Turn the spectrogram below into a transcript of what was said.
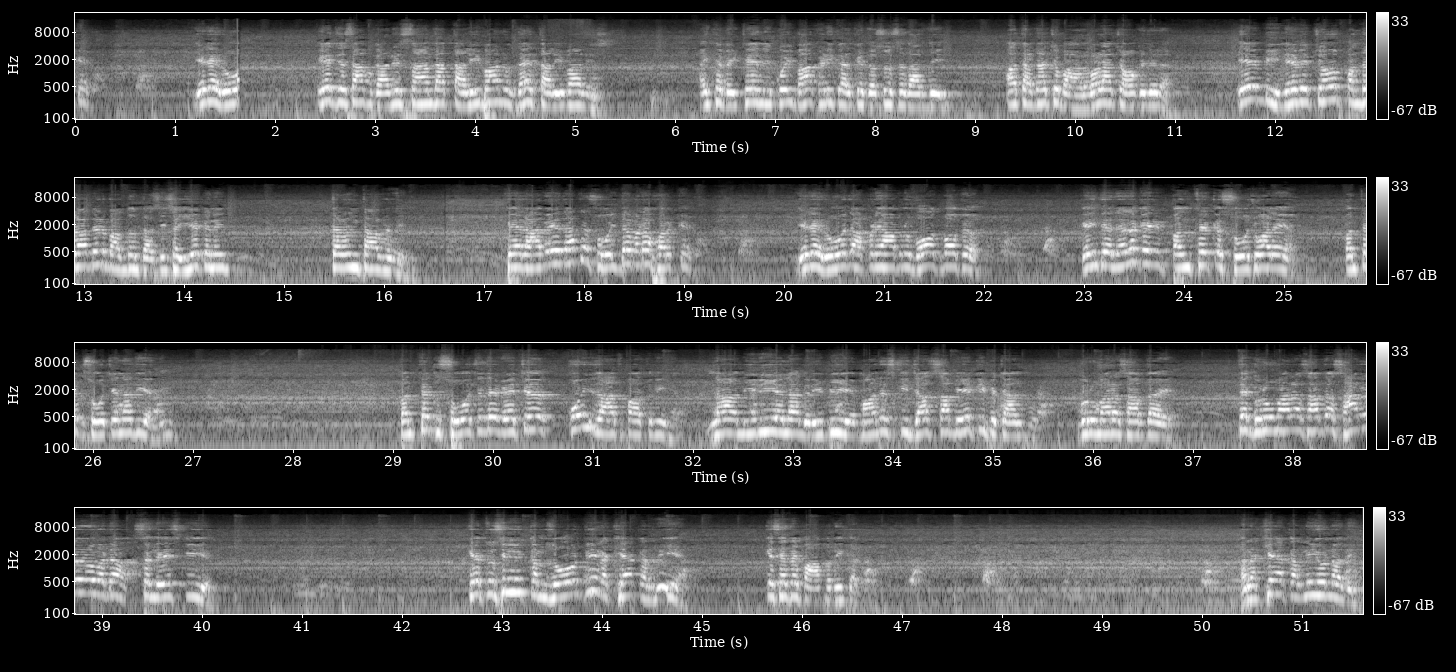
ਫ਼ਰਕ ਹੈ ਜਿਹੜੇ ਰੋ ਇਹ ਜਿਸ ਅਫਗਾਨਿਸਤਾਨ ਦਾ ਤਾਲਿਬਾਨ ਹੁੰਦਾ ਹੈ, ਤਾਲਿਬਾਨ ਇਸ ਇੱਥੇ ਬੈਠੇ ਨੇ, ਕੋਈ ਬਾਹ ਖੜੀ ਕਰਕੇ ਦੱਸੋ ਸਰਦਾਰ ਜੀ ਆ ਤੁਹਾਡਾ ਝਬਾਲ ਵਾਲਾ ਚੌਕ ਜਿਹੜਾ ਇਹ ਮਹੀਨੇ ਵਿੱਚੋਂ 15 ਦਿਨ ਬੰਦ ਹੁੰਦਾ ਸੀ, ਸਹੀ ਹੈ ਕਿ ਨਹੀਂ? ਤਰਨ ਤਾਰਨ ਵਿੱਚ। ਪਹਿਰਾਵੇ ਦਾ ਤੇ ਸੋਚ ਦਾ ਬੜਾ ਫ਼ਰਕ ਹੈ। ਜਿਹੜੇ ਰੋਜ਼ ਆਪਣੇ ਆਪ ਨੂੰ ਬਹੁਤ ਬਹੁਤ ਕਹਿੰਦੇ ਨੇ ਨਾ ਕਿ ਪੰਥਕ ਸੋਚ ਵਾਲੇ ਆ, ਪੰਥਕ ਸੋਚ ਇਹਨਾਂ ਦੀ ਹੈ ਨਹੀਂ। ਪੰਥਕ ਸੋਚ ਦੇ ਵਿੱਚ ਕੋਈ ਜਾਤ ਪਾਤ ਨਹੀਂ ਹੈ। ਨਾ ਅਮੀਰੀ ਹੈ, ਨਾ ਗਰੀਬੀ ਹੈ। ਮਾਨਸ ਕੀ ਜਾਤ ਸਭ ਇੱਕ ਹੀ ਪਛਾਣ ਕੋ ਗੁਰੂ ਮਹਾਰਾਜ ਸਾਹਿਬ ਦਾ ਹੈ ਤੇ ਗੁਰੂ ਮਹਾਰਾਜ ਸਾਹਿਬ ਦਾ ਸਾਰਿਆਂ ਨਾਲੋਂ ਵੱਡਾ ਸੰਦੇਸ਼ ਕੀ ਹੈ? ਕਿ ਤੁਸੀਂ ਕਮਜ਼ੋਰ ਦੀ ਰੱਖਿਆ ਕਰਨੀ ਹੈ। ਕਿਸੇ ਤੇ ਪਾਪ ਨਹੀਂ ਕਰਨਾ। ਰੱਖਿਆ ਕਰਨੀ ਉਹਨਾਂ ਦੀ।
